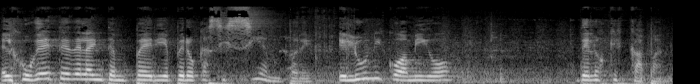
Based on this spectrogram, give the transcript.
el juguete de la intemperie, pero casi siempre el único amigo de los que escapan.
